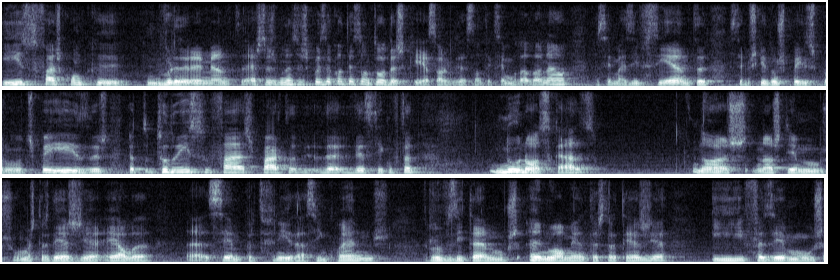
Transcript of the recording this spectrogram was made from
E isso faz com que, verdadeiramente, estas mudanças depois aconteçam todas, que essa organização tem que ser mudada ou não, para ser mais eficiente, se temos que ir de uns países para outros países, portanto, tudo isso faz parte de, desse ciclo. Portanto, no nosso caso, nós, nós temos uma estratégia, ela sempre definida há cinco anos, revisitamos anualmente a estratégia e fazemos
